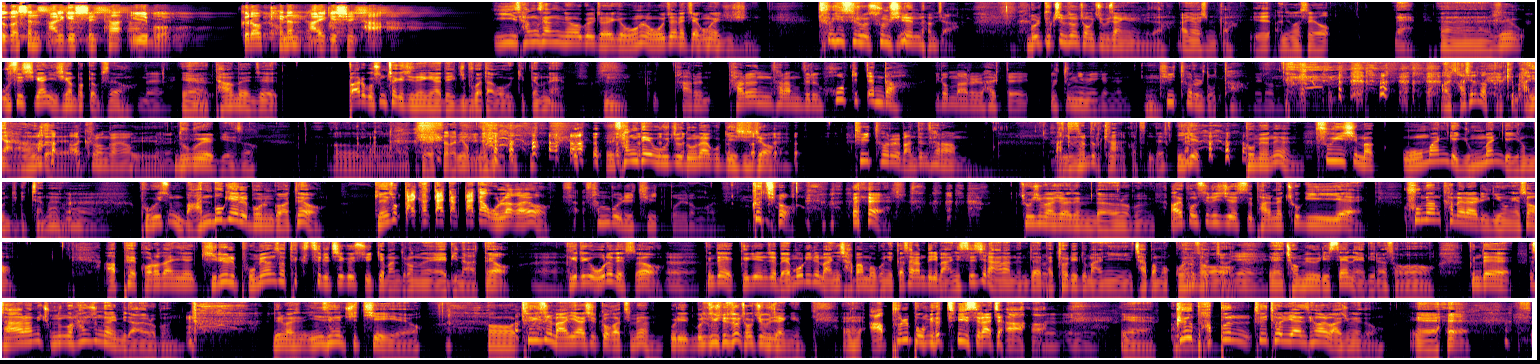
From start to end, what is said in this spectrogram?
그것은 알기 싫다 일부. 그렇게는 알기 싫다. 이 상상력을 저에게 오늘 오전에 제공해 주신 트윗으로 숨쉬는 남자 물뚝심송 정치부장님입니다. 안녕하십니까? 예, 안녕하세요. 네. 어, 지금 웃을 시간이 이 시간밖에 없어요. 네. 예, 그, 다음에 이제 빠르고 숨차게 진행해야 될 2부가 다가오고 있기 때문에. 음. 그 다른 다른 사람들은 호흡기 뗀다 이런 말을 할 때 물뚱님에게는 음. 트위터를 놓다 이런. 아, 사실 나 그렇게 많이 안 하는데. 아 그런가요? 예. 네. 누구에 비해서 어, 비할 사람이 없네요. 상대 우주 논하고 계시죠. 트위터를 만든 사람. 만든 사람도 그렇게 안 할 것 같은데. 이게 보면은 트윗이 막 5만 개, 6만 개 이런 분들 있잖아요. 네. 보고 있으면 만보 개를 보는 것 같아요. 계속 딸깍딸깍딸깍 올라가요. 사, 3부 1트윗 뭐 이런 거요. 그렇죠. 네. 조심하셔야 됩니다, 여러분. 아이폰 3GS 발매 초기에 후면 카메라를 이용해서 앞에 걸어다니는 길을 보면서 텍스트를 찍을 수 있게 만들어 놓은 앱이 나왔대요. 네. 그게 되게 오래됐어요. 네. 근데 그게 이제 메모리를 많이 잡아먹으니까 사람들이 많이 쓰질 않았는데 그렇- 배터리도 많이 잡아먹고 해서 그렇겠죠. 예. 예, 점유율이 센 앱이라서. 근데 사람이 죽는 건 한순간입니다, 여러분. 늘 말씀, 인생은 GTA예요. 어, 트윗을 많이 하실 것 같으면, 우리 물두신송 정치부장님, 예, 앞을 보며 트윗을 하자. 예, 예. 예. 그 바쁜 트위터리한 생활 와중에도, 예.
